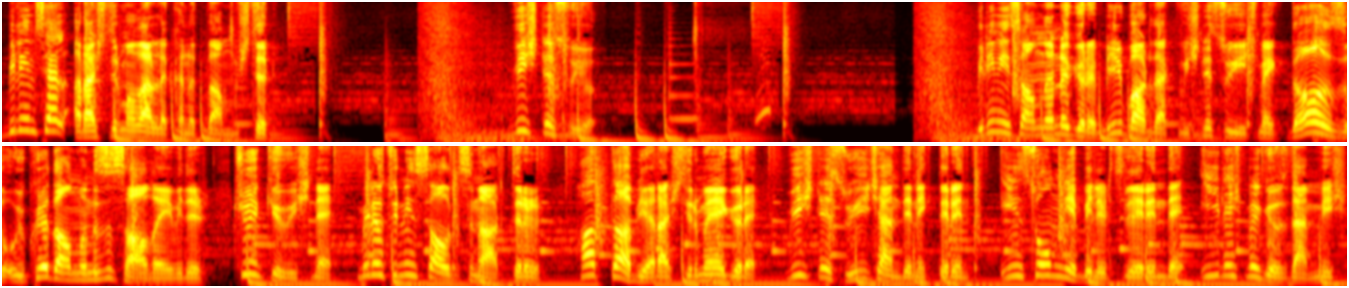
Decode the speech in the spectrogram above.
bilimsel araştırmalarla kanıtlanmıştır. Vişne suyu Bilim insanlarına göre bir bardak vişne suyu içmek daha hızlı uykuya dalmanızı sağlayabilir. Çünkü vişne melatonin salgısını arttırır. Hatta bir araştırmaya göre vişne suyu içen deneklerin insomnia belirtilerinde iyileşme gözlenmiş.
